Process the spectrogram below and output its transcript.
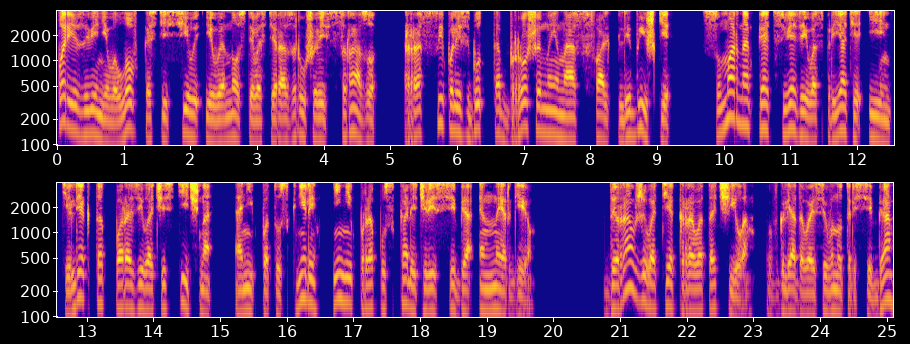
паре звеньев ловкости, силы и выносливости разрушились сразу, рассыпались, будто брошенные на асфальт ледышки. Суммарно пять связей восприятия и интеллекта поразило частично. Они потускнели и не пропускали через себя энергию. Дыра в животе кровоточила. Вглядываясь внутрь себя,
